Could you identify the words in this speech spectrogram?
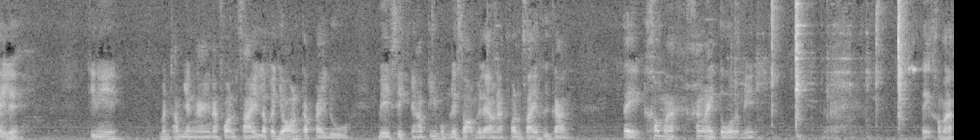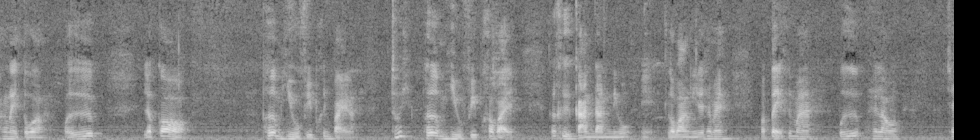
ส์เลย ทีนี้มันทำยังไงนะฟอนต์ไซส์เราก็ย้อนกลับไปดูเบสิกนะครับ ที่ผมได้สอนไปแล้วนะฟอนต์ไซส์คือการเตะเข้ามาข้างในตัวแบบนี้ ตะเข้ามาข้างในตัวปึ๊บแล้วก็เพิ่มฮิลฟิปขึ้นไปนะทุยเพิ่มฮิลฟิปเข้าไป ก็คือการดันนิ้วนี่ระวังนี้ด้ใช่ไหมพอเตะขึ้นมาปึ๊บให้เราใช้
